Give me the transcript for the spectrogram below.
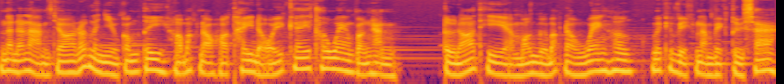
nó đã làm cho rất là nhiều công ty, họ bắt đầu họ thay đổi cái thói quen vận hành. Từ đó thì à, mọi người bắt đầu quen hơn với cái việc làm việc từ xa.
